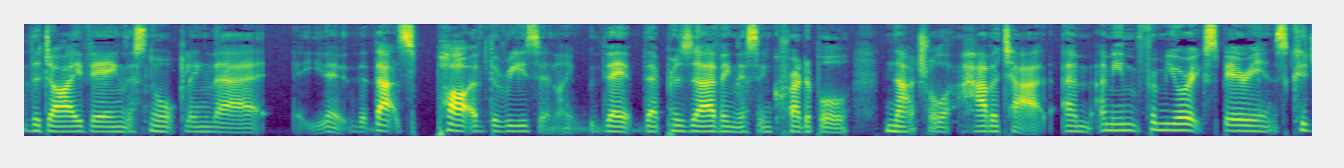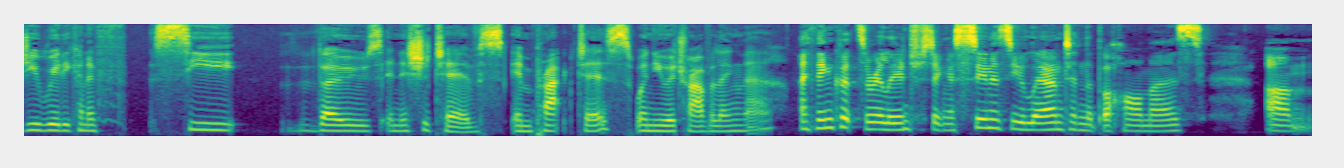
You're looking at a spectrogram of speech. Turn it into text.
the diving, the snorkeling there, you know that's part of the reason like they they're preserving this incredible natural habitat. Um i mean from your experience could you really kind of see those initiatives in practice when you were traveling there? I think what's really interesting as soon as you land in the bahamas um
